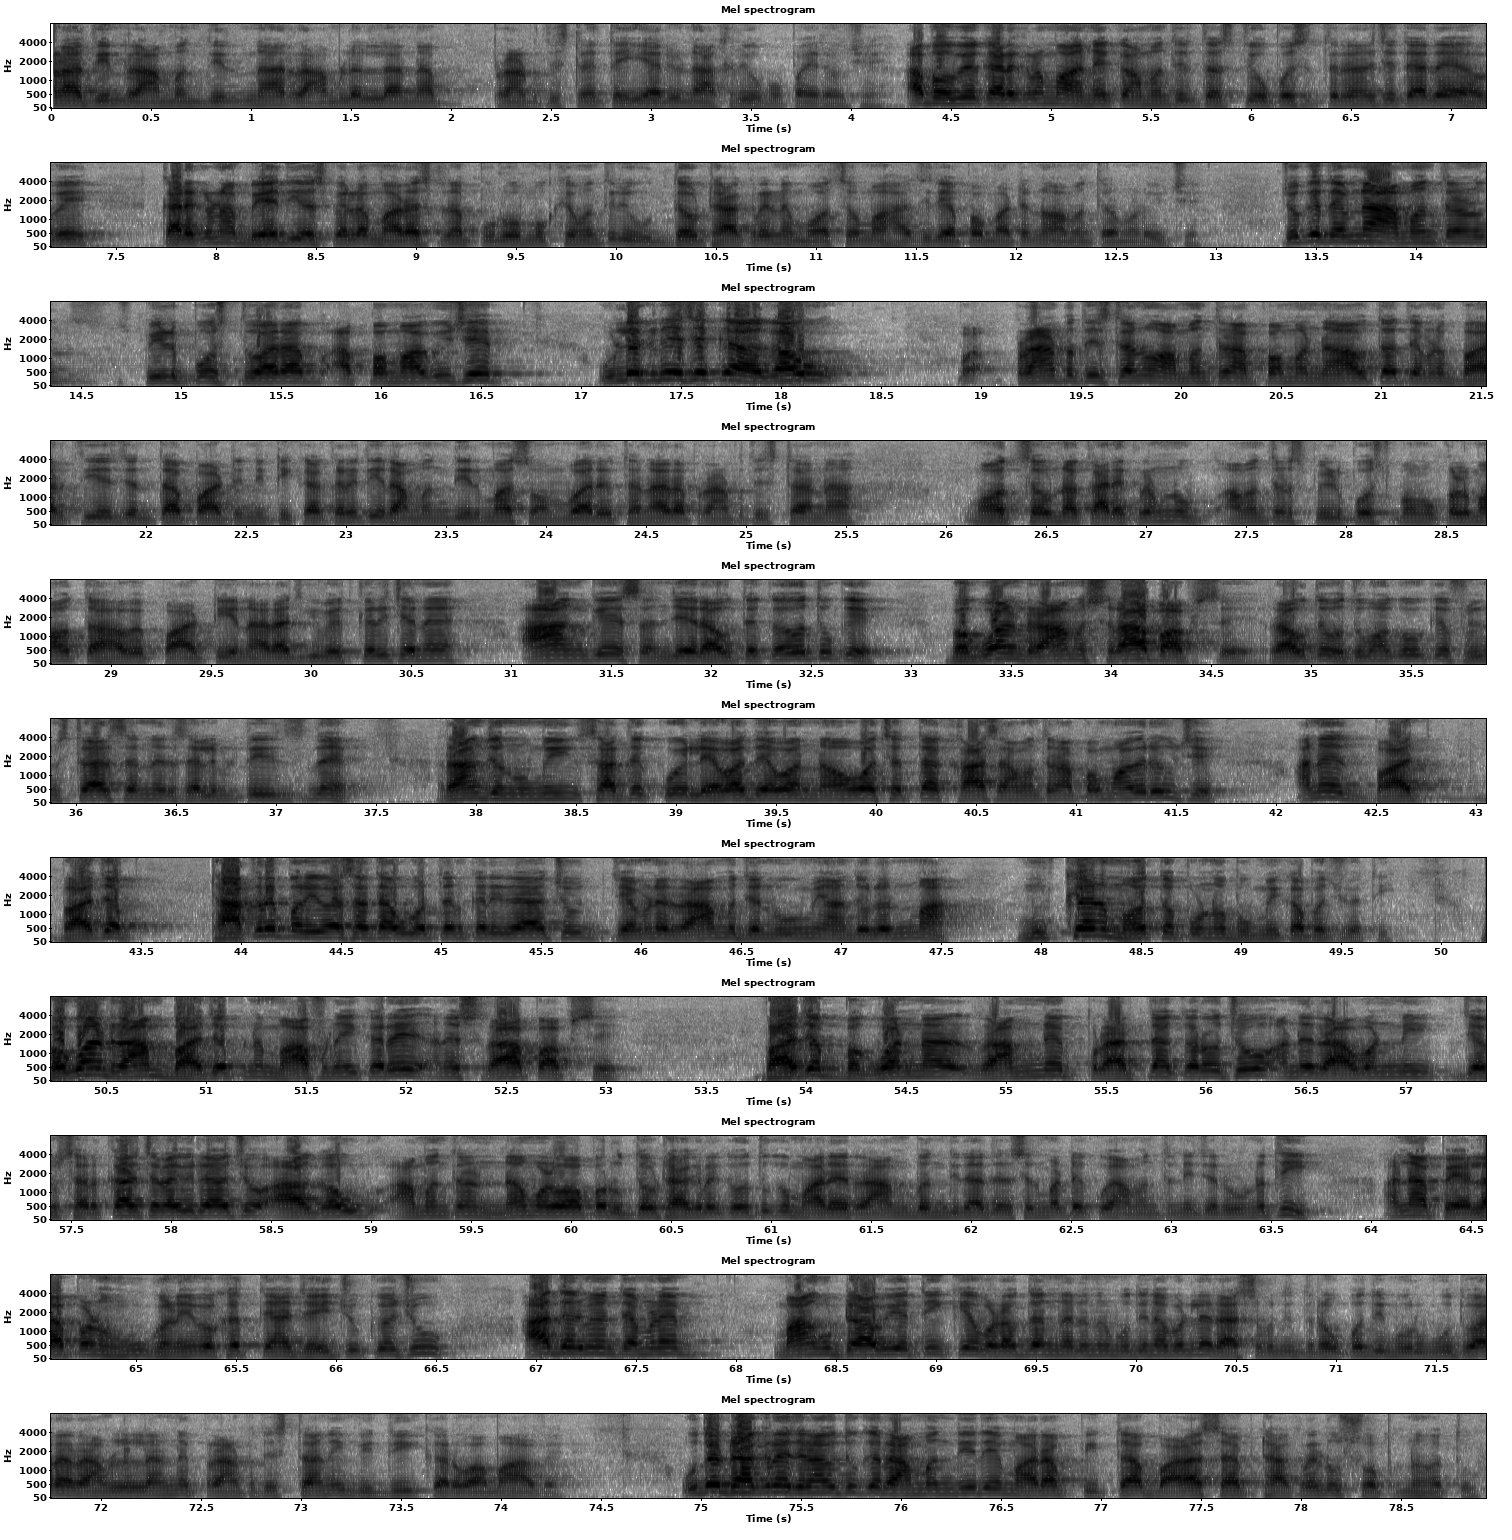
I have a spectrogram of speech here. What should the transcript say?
નિર્માણાધીન રામ મંદિરના રામલલ્લાના પ્રાણ પ્રતિષ્ઠાની તૈયારીઓને આખરી ઓપ રહ્યો છે. આ ભવ્ય કાર્યક્રમમાં અનેક આમંત્રિત હસ્તીઓ ઉપસ્થિત રહ્યા છે. ત્યારે હવે કાર્યક્રમના બે દિવસ પહેલાં મહારાષ્ટ્રના પૂર્વ મુખ્યમંત્રી ઉદ્ધવ ઠાકરેને મહોત્સવમાં હાજરી આપવા માટેનું આમંત્રણ મળ્યું છે. જોકે તેમના આમંત્રણ સ્પીડ પોસ્ટ દ્વારા આપવામાં આવ્યું છે. ઉલ્લેખનીય છે કે અગાઉ પ્રાણ પ્રતિષ્ઠાનું આમંત્રણ આપવામાં ન આવતા તેમણે ભારતીય જનતા પાર્ટીની ટીકા કરી હતી. રામ મંદિરમાં સોમવારે થનારા પ્રાણ પ્રતિષ્ઠાના મહોત્સવના કાર્યક્રમનું આમંત્રણ સ્પીડ પોસ્ટમાં મોકલવામાં આવતા હવે પાર્ટીએ નારાજગી વ્યક્ત કરી છે અને આ અંગે સંજય રાઉતે કહ્યું હતું કે ભગવાન રામ શ્રાપ આપશે. રાઉતે વધુમાં કહ્યું કે ફિલ્મ સ્ટાર્સ અને સેલિબ્રિટીઝને રામ જન્મભૂમિ સાથે કોઈ લેવા દેવા ન હોવા છતાં ખાસ આમંત્રણ આપવામાં આવી રહ્યું છે અને ભાજ- ભાજપ ઠાકરે પરિવાર સાથે આવું વર્તન કરી રહ્યા છું. જેમણે રામ જન્મભૂમિ આંદોલનમાં મુખ્ય અને મહત્વપૂર્ણ ભૂમિકા ભજવી હતી. ભગવાન રામ ભાજપને માફ નહીં કરે અને શ્રાપ આપશે. ભાજપ ભગવાનના રામને પ્રાર્થના કરો છો અને રાવણની જેમ સરકાર ચલાવી રહ્યા છો, આ અગાઉ આમંત્રણ ન મળવા પર ઉદ્ધવ ઠાકરે કહ્યું હતું કે મારે રામ મંદિરના દર્શન માટે કોઈ આમંત્રણની જરૂર નથી અને આ પહેલાં પણ હું ઘણી વખત ત્યાં જઈ ચૂક્યો છું. આ દરમિયાન તેમણે માંગ ઉઠાવી હતી કે વડાપ્રધાન નરેન્દ્ર મોદીના બદલે રાષ્ટ્રપતિ દ્રૌપદી મુર્મુ દ્વારા રામલલ્લાને પ્રાણ પ્રતિષ્ઠાની વિધિ કરવામાં આવે. ઉદ્ધવ ઠાકરે જણાવ્યું હતું કે રામ મંદિર એ મારા પિતા બાળા સાહેબ ઠાકરેનું સ્વપ્ન હતું.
